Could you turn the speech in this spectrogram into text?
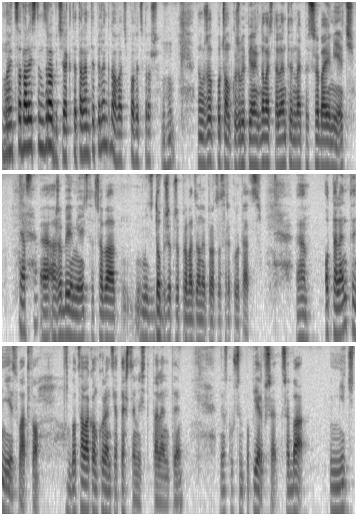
no i co dalej z tym zrobić, jak te talenty pielęgnować. Powiedz proszę. No może od początku, żeby pielęgnować talenty, najpierw trzeba je mieć, Jasne. e, a żeby je mieć, to trzeba mieć dobrze przeprowadzony proces rekrutacji. O talenty nie jest łatwo, bo cała konkurencja też chce mieć te talenty. W związku z czym, po pierwsze, trzeba mieć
